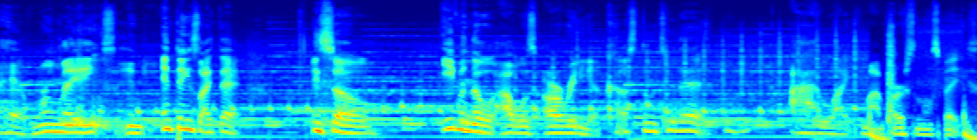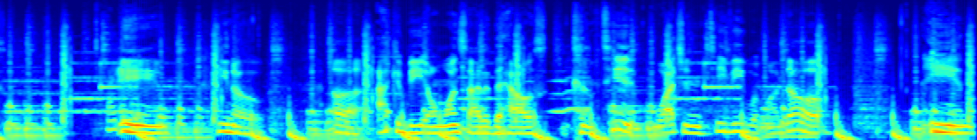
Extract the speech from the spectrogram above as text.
I had roommates and, and things like that. And so, even though I was already accustomed to that, I like my personal space. And, you know, uh, I could be on one side of the house content watching TV with my dog. And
